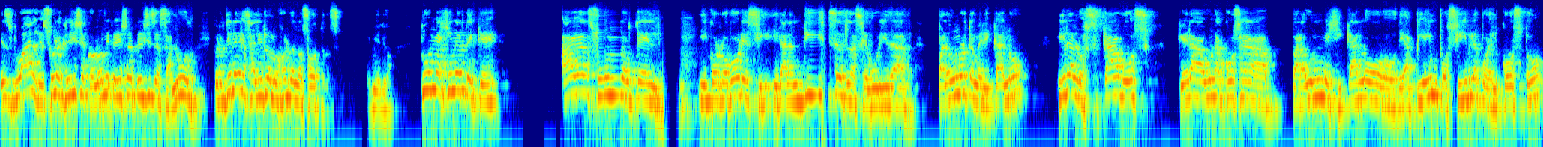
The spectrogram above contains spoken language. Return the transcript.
es dual, es una crisis económica y es una crisis de salud, pero tiene que salir lo mejor de nosotros, Emilio. Tú imagínate que hagas un hotel y corrobores y garantices la seguridad para un norteamericano, ir a Los Cabos, que era una cosa para un mexicano de a pie imposible por el costo,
